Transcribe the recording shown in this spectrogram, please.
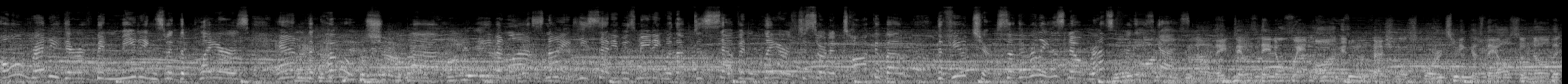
already there have been meetings with the players and the coach. Uh, even last night, he said he was meeting with up to seven players to sort of talk about the future. So there really is no rest for these guys. No, they don't, they don't wait long in professional sports because they also know that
